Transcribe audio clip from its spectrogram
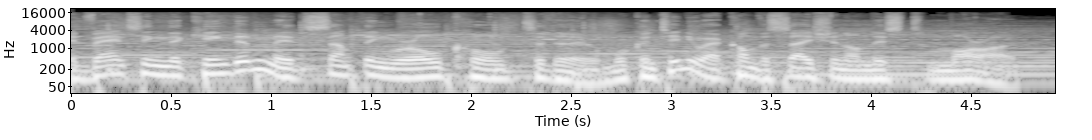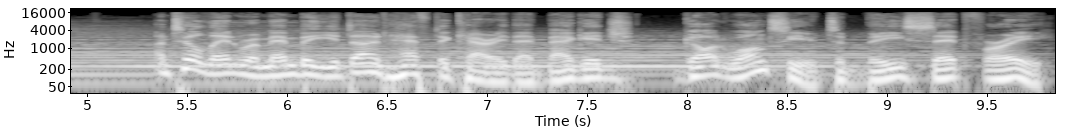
Advancing the kingdom, it's something we're all called to do. We'll continue our conversation on this tomorrow. Until then, remember you don't have to carry that baggage. God wants you to be set free.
